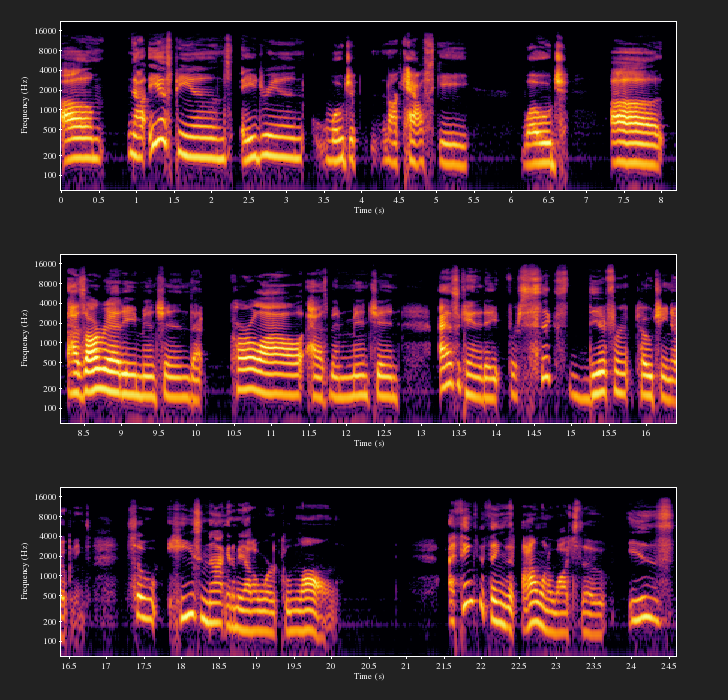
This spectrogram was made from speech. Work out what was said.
Um, now ESPN's Adrian Wojnarowski, Woj, uh, has already mentioned that Carlisle has been mentioned as a candidate for six different coaching openings. So he's not going to be out of work long. I think the thing that I want to watch though is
